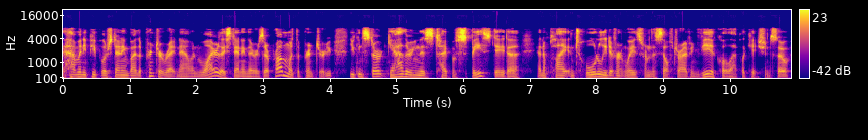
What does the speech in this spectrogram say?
how many people are standing by the printer right now and why are they standing there? Is there a problem with the printer? You, you can start gathering this type of space data and apply it in totally different ways from the self-driving vehicle application. So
